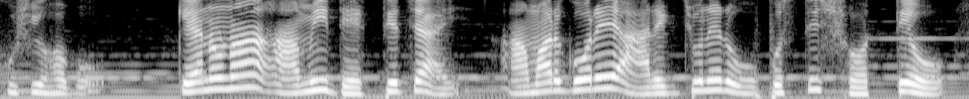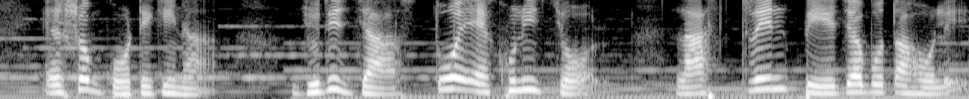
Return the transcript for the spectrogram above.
খুশি হব। কেননা আমি দেখতে চাই, আমার ঘরে আরেকজনের উপস্থিত সত্ত্বেও এসব ঘটে কি না যদি যাস, তো এখনই চল। লাস্ট ট্রেন পেয়ে যাব তাহলে।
